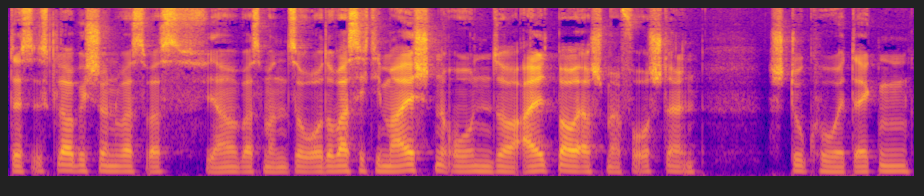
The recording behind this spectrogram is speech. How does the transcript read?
Das ist, glaube ich, schon was, was, ja, was man so, oder was sich die meisten unter Altbau erstmal vorstellen. Stuck, hohe Decken,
